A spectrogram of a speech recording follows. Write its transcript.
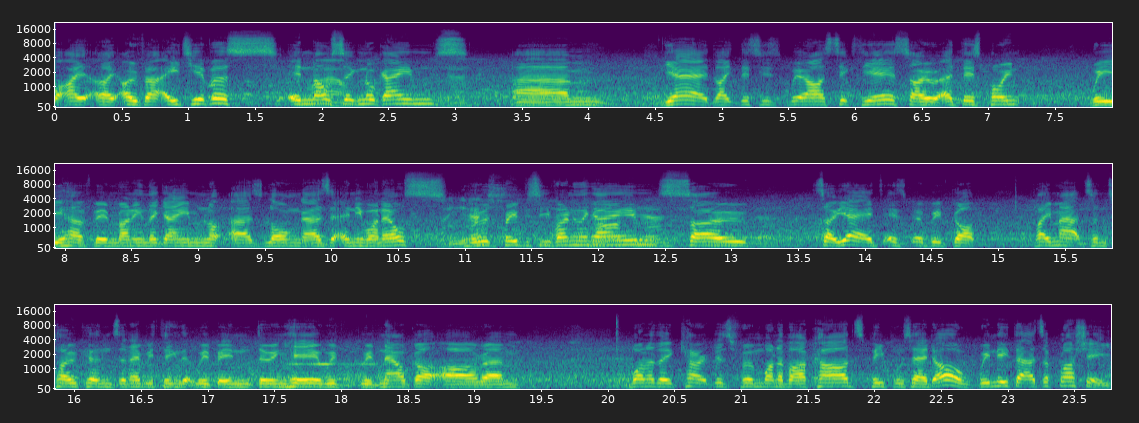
I, over 80 of us in wow. Null Signal games. Yeah. Um, yeah, like this is we are our sixth year, so at this point we have been running the game as long as anyone else yes. who was previously running the game. Yeah. So, so yeah, it, we've got playmats and tokens and everything that we've been doing here. We've we've now got our um, one of the characters from one of our cards, people said, oh, we need that as a plushie.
